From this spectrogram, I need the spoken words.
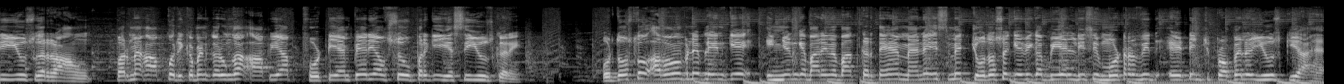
यूज़ कर रहा हूँ। पर मैं आपको रिकमेंड करूँगा, आप या 40 एम्पेयर या उससे ऊपर की ए सी यूज़ करें। और दोस्तों, अब हम अपने प्लेन के इंजन के बारे में बात करते हैं। मैंने इसमें 1400 केवी का BLDC motor with 8 inch propeller use किया है।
